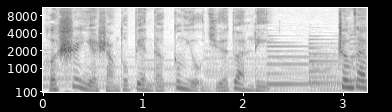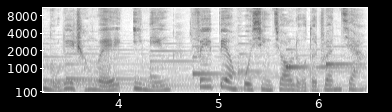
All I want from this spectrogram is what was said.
和事业上都变得更有决断力，正在努力成为一名非辩护性交流的专家。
